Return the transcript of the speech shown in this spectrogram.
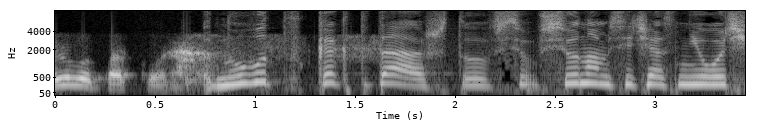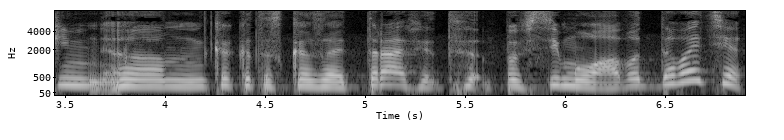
было такое. Ну вот как-то да, что все, все нам сейчас не очень, эм, как это сказать, трафит по всему. А вот давайте,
